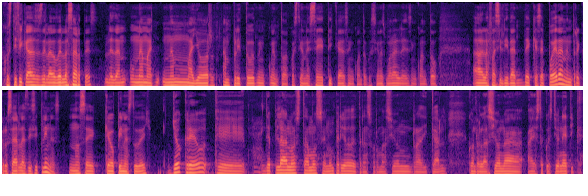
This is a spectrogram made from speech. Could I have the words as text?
justificadas desde el lado de las artes, le dan una, una mayor amplitud en cuanto a cuestiones éticas, en cuanto a cuestiones morales, en cuanto a la facilidad de que se puedan entrecruzar las disciplinas. No sé qué opinas tú de ello. Yo creo que de plano estamos en un periodo de transformación radical con relación a, a esta cuestión ética,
